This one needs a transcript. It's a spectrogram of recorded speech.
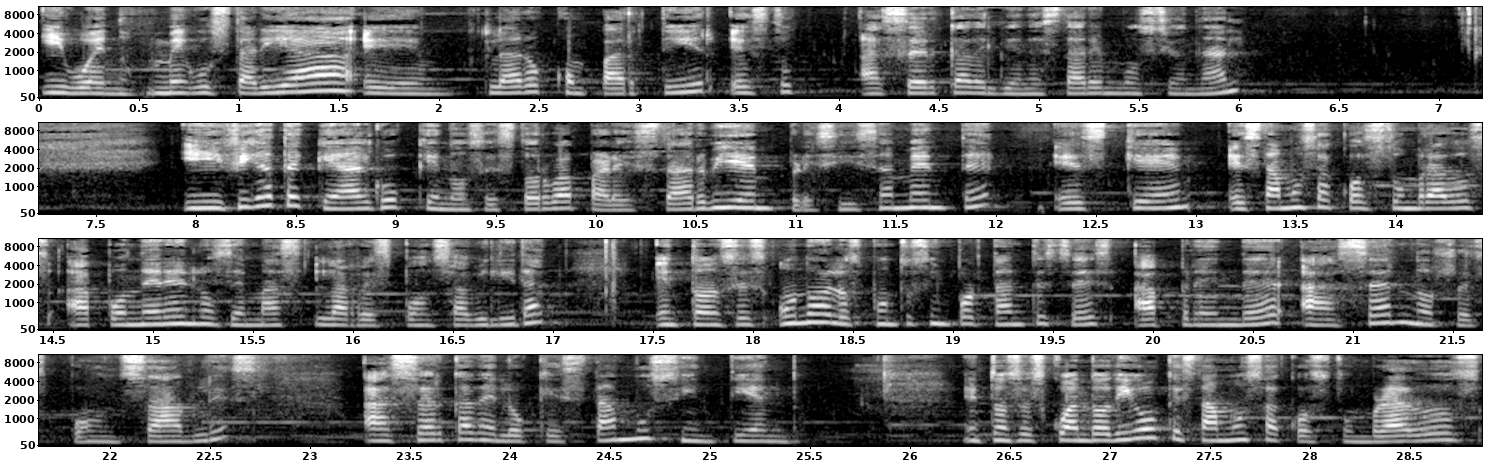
Y bueno, me gustaría, eh, claro, compartir esto acerca del bienestar emocional. Y fíjate que algo que nos estorba para estar bien precisamente es que estamos acostumbrados a poner en los demás la responsabilidad. Entonces, uno de los puntos importantes es aprender a hacernos responsables acerca de lo que estamos sintiendo. Entonces, cuando digo que estamos acostumbrados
